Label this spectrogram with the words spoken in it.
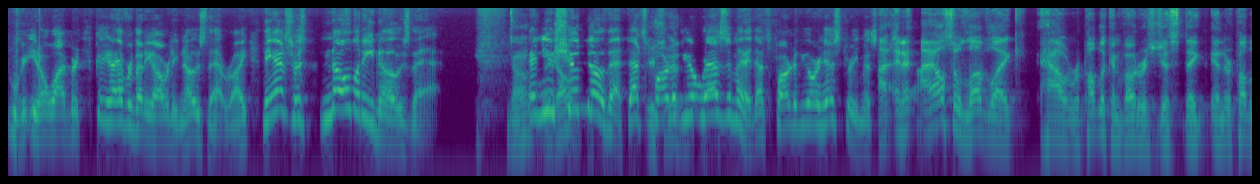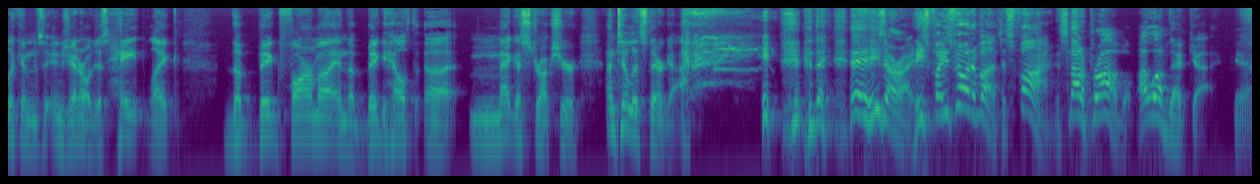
You know why? Because you know, everybody already knows that, right? The answer is nobody knows that. No, And you should know that. That's You part of your resume. That's part of your history, Mister. And I also love like how Republican voters just they and Republicans in general just hate like the big pharma and the big health uh, mega structure until it's their guy. They- hey, he's all right. He's he's one of us. It's fine. It's not a problem. I love that guy. yeah.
